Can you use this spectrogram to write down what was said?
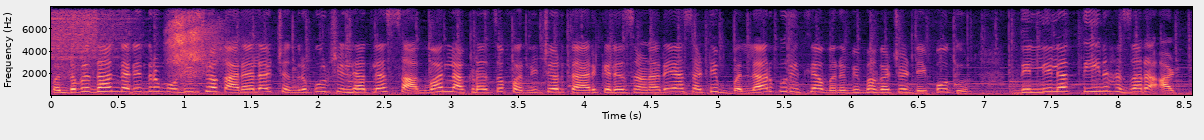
पंतप्रधान नरेंद्र मोदींच्या कार्यालयात चंद्रपूर जिल्ह्यातल्या सागवान लाकडाचं फर्निचर तयार केलं जाणार आहे. यासाठी बल्लारपूर इथल्या वनविभागाच्या डेपोतून दिल्लीला तीन हजार आठ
